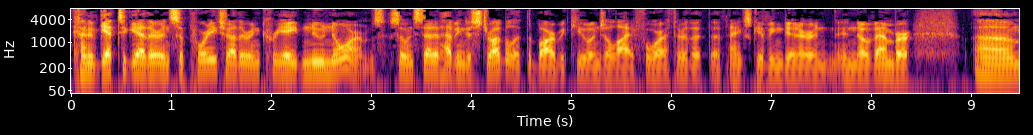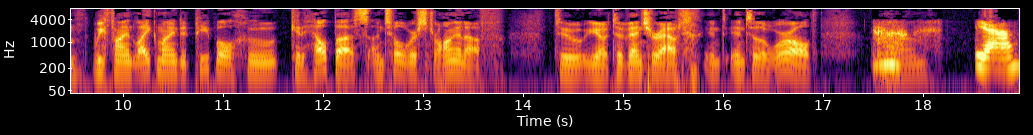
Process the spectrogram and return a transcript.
kind of get together and support each other and create new norms. So instead of having to struggle at the barbecue on July 4th or the, the Thanksgiving dinner in, in November, um, we find like-minded people who can help us until we're strong enough to, you know, to venture out in, into the world. Um, yeah.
